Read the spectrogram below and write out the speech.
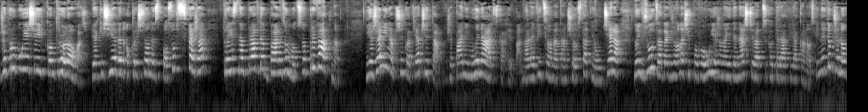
że próbuje się ich kontrolować w jakiś jeden określony sposób w sferze, która jest naprawdę bardzo mocno prywatna. Jeżeli na przykład ja czytam, że pani Młynarska chyba, na lewicy ona tam się ostatnio udziela, no i wrzuca tak, że ona się powołuje, że na 11 lat psychoterapii lakanowskiej. No i dobrze, no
